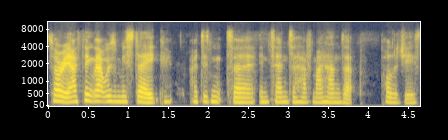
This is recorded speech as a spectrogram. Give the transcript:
Sorry, I think that was a mistake. I didn't uh, intend to have my hand up. Apologies.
